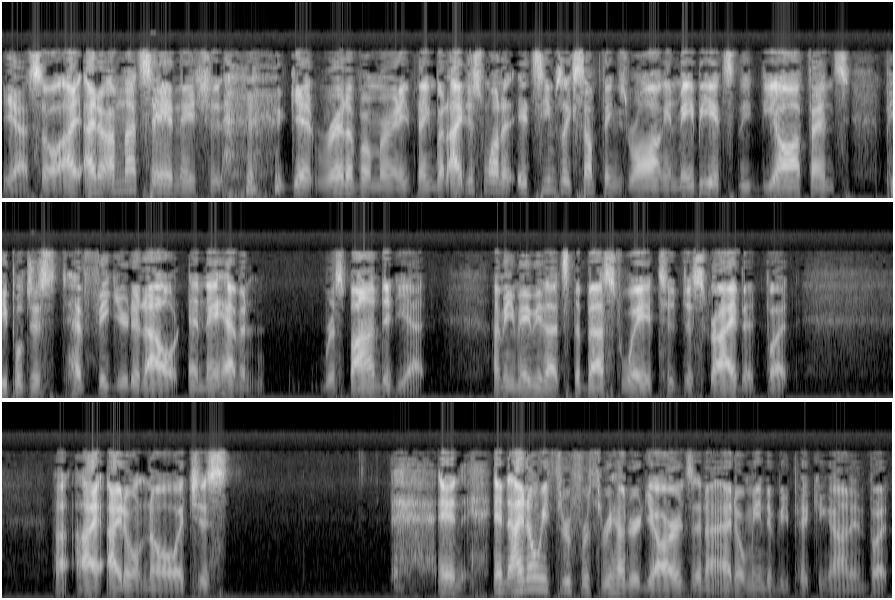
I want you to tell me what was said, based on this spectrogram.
Yeah, so I, I I'm not saying they should get rid of him or anything, but I just want to. It seems like something's wrong, and maybe it's the the offense. People just have figured it out, and they haven't responded yet. I mean, maybe that's the best way to describe it, but I I don't know. It just and and I know he threw for 300 yards, and I I don't mean to be picking on him, but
